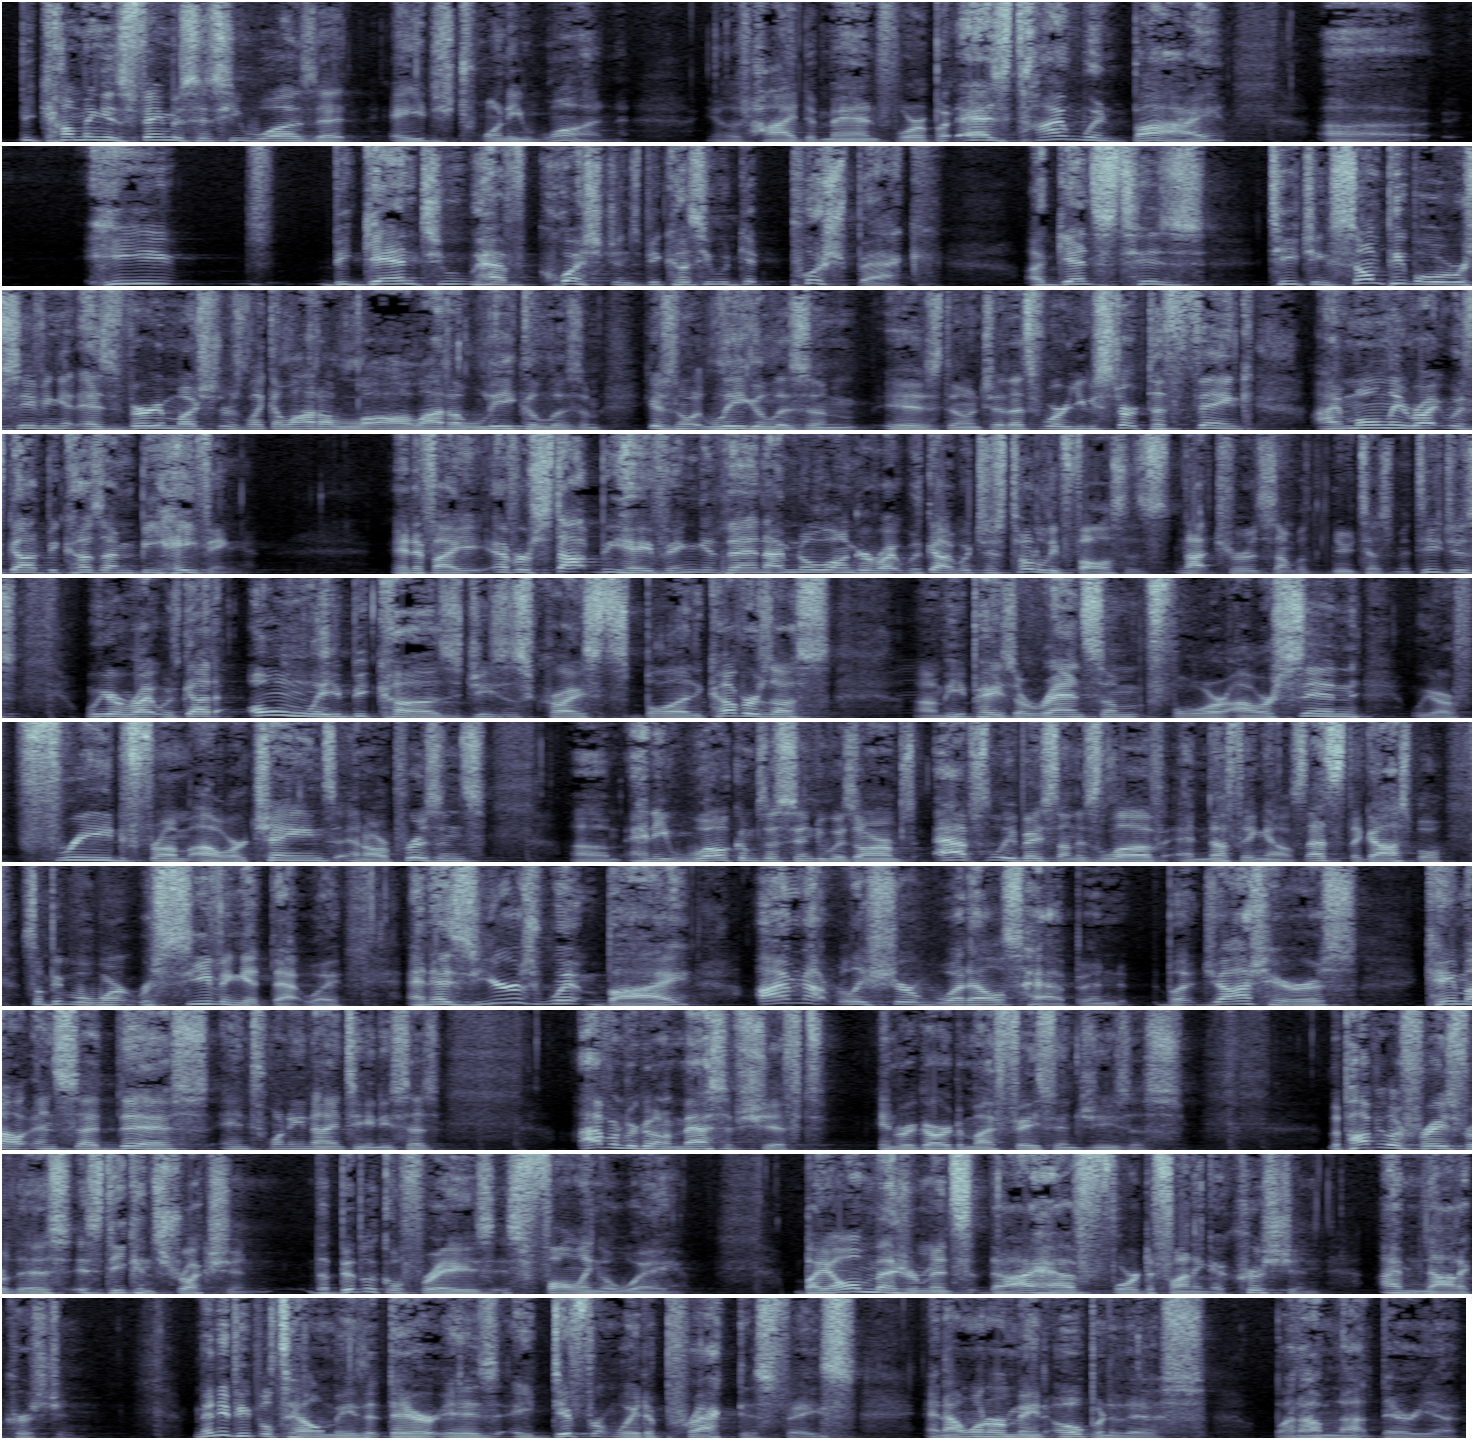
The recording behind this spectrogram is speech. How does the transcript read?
becoming as famous as he was at age 21. You know, there's high demand for it. But as time went by, uh, he began to have questions because he would get pushback against his teaching. Some people were receiving it as very much there's like a lot of law, a lot of legalism. You guys know what legalism is, don't you? That's where you start to think, I'm only right with God because I'm behaving. And if I ever stop behaving, then I'm no longer right with God, which is totally false. It's not true. It's not what the New Testament teaches. We are right with God only because Jesus Christ's blood covers us. Um, he pays a ransom for our sin. We are freed from our chains and our prisons. Um, and he welcomes us into his arms absolutely based on his love and nothing else. That's the gospel. Some people weren't receiving it that way. And as years went by, I'm not really sure what else happened, but Josh Harris came out and said this in 2019. He says, I've undergone a massive shift in regard to my faith in Jesus. The popular phrase for this is deconstruction. The biblical phrase is falling away. By all measurements that I have for defining a Christian, I'm not a Christian. Many people tell me that there is a different way to practice faith, and I want to remain open to this, but I'm not there yet.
